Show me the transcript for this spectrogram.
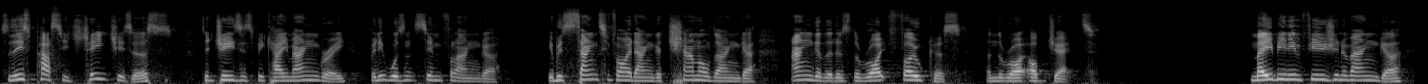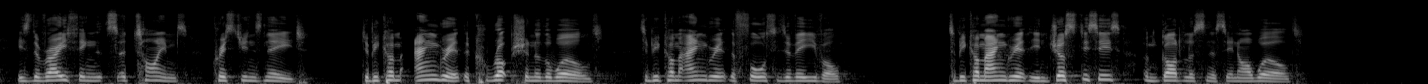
So this passage teaches us that Jesus became angry, but it wasn't sinful anger. It was sanctified anger, channeled anger, anger that has the right focus and the right object. Maybe an infusion of anger is the very thing that at times Christians need to become angry at the corruption of the world, to become angry at the forces of evil, to become angry at the injustices and godlessness in our world.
